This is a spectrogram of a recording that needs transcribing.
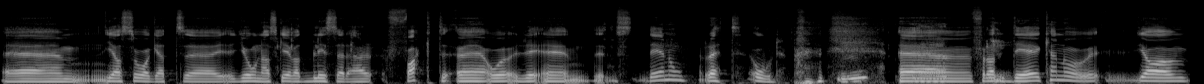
Ehm, jag såg att eh, Jonas skrev att Blizzard är fucked eh, och det är, det är nog rätt ord. Mm. Ehm, för att det kan nog, jag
